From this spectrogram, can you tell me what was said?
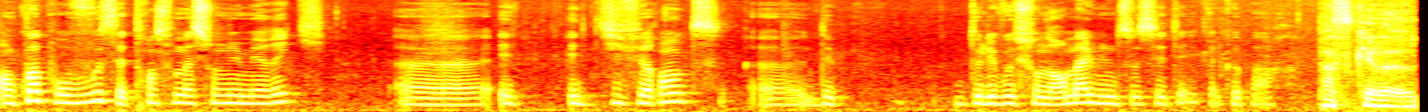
En quoi pour vous cette transformation numérique est, différente des de l'évolution normale d'une société, quelque part Parce qu'elle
